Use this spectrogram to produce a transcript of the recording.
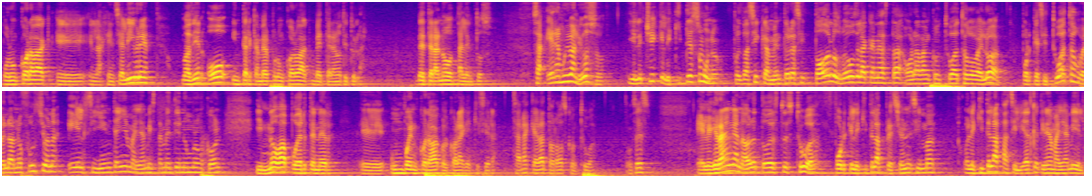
por un quarterback eh, en la agencia libre más bien, o intercambiar por un quarterback veterano titular, veterano talentoso. O sea, era muy valioso. Y el hecho de que le quites uno, pues básicamente ahora sí todos los huevos de la canasta ahora van con Tua Tagovailoa. Porque si Tua Tagovailoa no funciona, el siguiente año en Miami está metiendo un broncón y no va a poder tener eh, un buen coreback o el coreback que quisiera. Se van a quedar atorados con Tua. Entonces, el gran ganador de todo esto es Tua porque le quite la presión encima o le quite la facilidad que tiene Miami el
